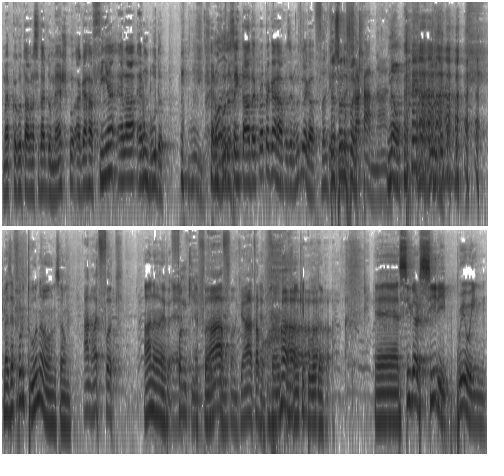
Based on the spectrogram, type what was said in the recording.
Uma época que eu estava na cidade do México, a garrafinha ela era um Buda. era um Buda sentado, a própria garrafa, era muito legal. Dançando funk. Sacanagem. Não, mas é fortuna, ou não são? Ah, não é fuck. Ah, não, é, é Funk. É funk. Ah, funk. Ah, tá bom. É funk, funk Buda. É, Cigar City Brewing.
